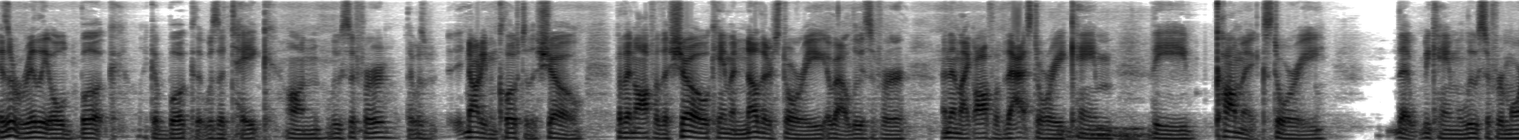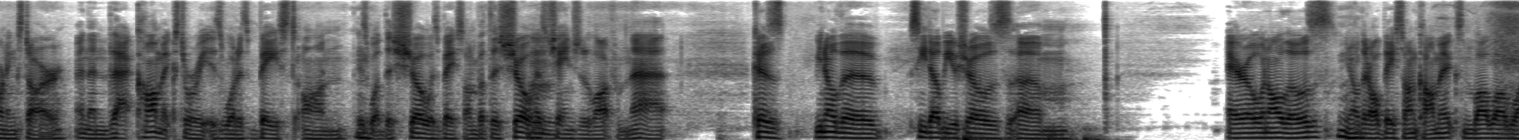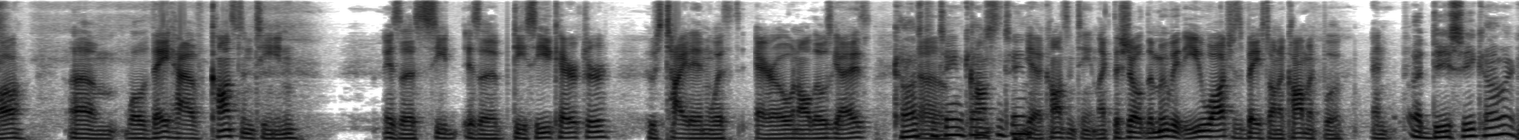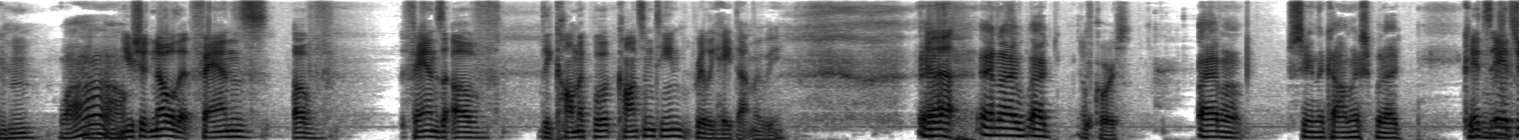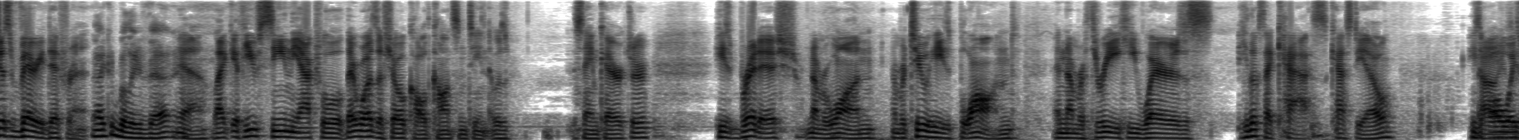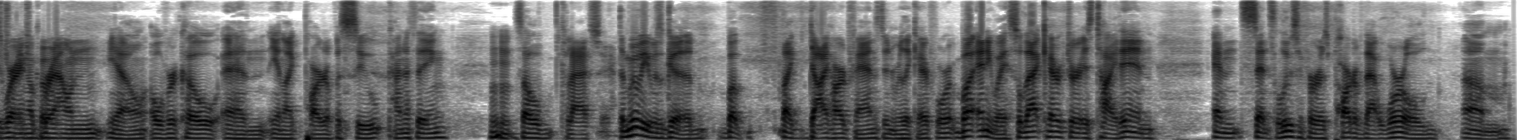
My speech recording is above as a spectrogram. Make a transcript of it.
It's a really old book, like a book that was a take on Lucifer that was not even close to the show. But then off of the show came another story about Lucifer, and then like off of that story came the comic story that became Lucifer Morningstar, and then that comic story is what is based on, is hmm. what this show is based on. But this show has hmm. changed it a lot from that because you know the CW shows, um, Arrow and all those. You know they're all based on comics and blah blah blah. Um, well, they have Constantine is a C is a DC character who's tied in with Arrow and all those guys. Constantine, Const- Constantine? yeah, Constantine. Like the show, the movie that you watch is based on a comic book, and A DC comic? Mm-hmm. Wow. you should know that fans of fans of the comic book Constantine really hate that movie. Yeah, And I, I, of course. I haven't seen the comics, but I It's believe, it's just very different. I could believe that. Yeah, like if you've seen the actual, there was a show called Constantine that was the same character. He's British, number one. Number two, he's blonde, and number three, he wears he looks like Cass Castiel. He's Oh, he's always a wearing a coat. brown, you know, overcoat and you know, like part of a suit kind of thing. Mm-hmm. So Classy. the movie was good, but like diehard fans didn't really care for it. But anyway, so that character is tied in, and since Lucifer is part of that world, um,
